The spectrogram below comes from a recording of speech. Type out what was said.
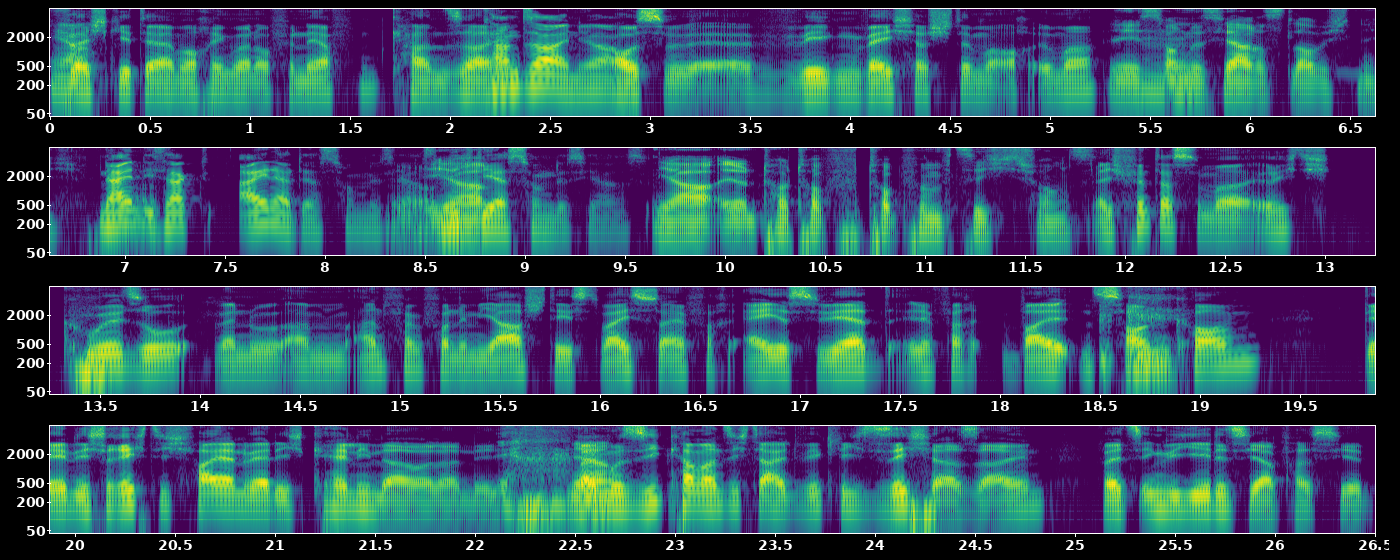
Ja. Vielleicht geht der einem auch irgendwann auf den Nerven. Kann sein. Kann sein, ja. Aus äh, wegen welcher Stimme auch immer. Nee, Song Mhm. des Jahres glaube ich nicht. Nein, ich sag einer der Songs des Ja. Jahres, Ja. nicht der Song des Jahres. Ja, äh, Top, Top, Top 50 Chance. Ich finde das immer richtig cool so, wenn du am Anfang von dem Jahr stehst, weißt du einfach, ey, es wird einfach bald ein Song kommen, den ich richtig feiern werde, ich kenne ihn aber noch nicht. Bei Ja. Musik kann man sich da halt wirklich sicher sein, weil es irgendwie jedes Jahr passiert.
